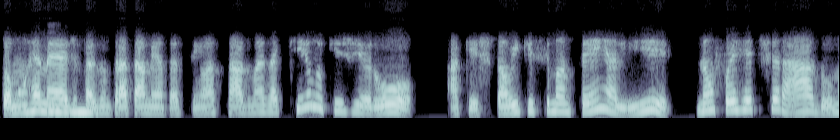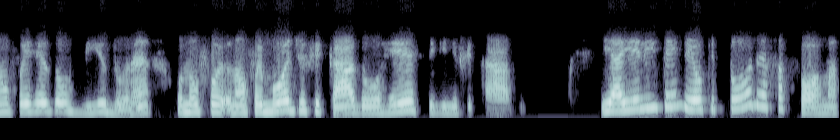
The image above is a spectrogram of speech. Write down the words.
Toma um remédio, uhum. faz um tratamento assim, o assado, mas aquilo que gerou a questão e que se mantém ali não foi retirado, ou não foi resolvido, né? ou não foi, não foi modificado ou ressignificado. E aí ele entendeu que toda essa forma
